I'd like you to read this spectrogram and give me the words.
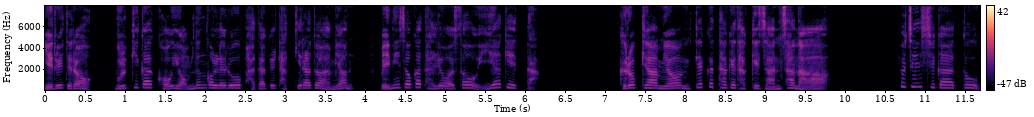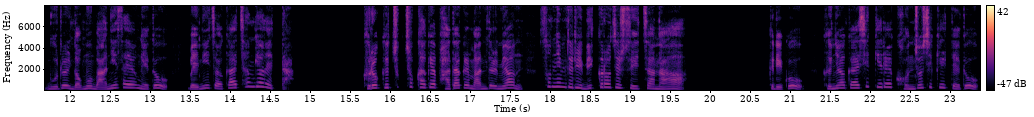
예를 들어 물기가 거의 없는 걸레로 바닥을 닦기라도 하면 매니저가 달려와서 이야기했다. 그렇게 하면 깨끗하게 닦이지 않잖아. 효진 씨가 또 물을 너무 많이 사용해도 매니저가 참견했다. 그렇게 축축하게 바닥을 만들면 손님들이 미끄러질 수 있잖아. 그리고 그녀가 식기를 건조시킬 때도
